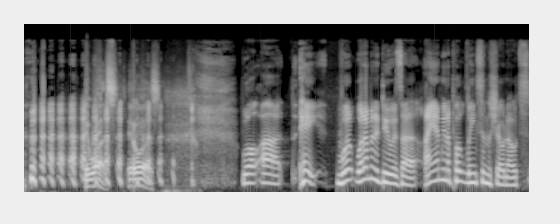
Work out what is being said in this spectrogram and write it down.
it was. It was. Well, uh, hey, what what I'm going to do is uh, I am going to put links in the show notes.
